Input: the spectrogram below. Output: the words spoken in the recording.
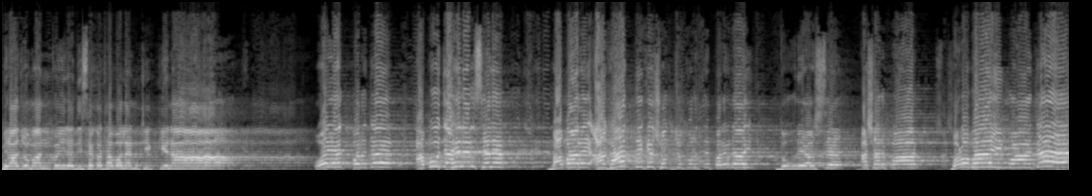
বিরাজমান কইরে দিছে, কথা বলেন ঠিক কিনা? ওই এক পর্যায়ে আবু জাহেলের ছেলে বাবার এই আঘাত সহ্য করতে পারে নাই। দৌড়ে আসছে। আসার পর বড় ভাই মুআজের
